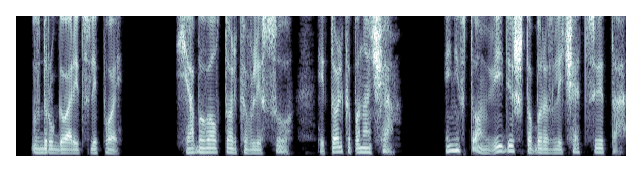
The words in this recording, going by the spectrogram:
— вдруг говорит слепой. «Я бывал только в лесу и только по ночам. И не в том виде, чтобы различать цвета.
